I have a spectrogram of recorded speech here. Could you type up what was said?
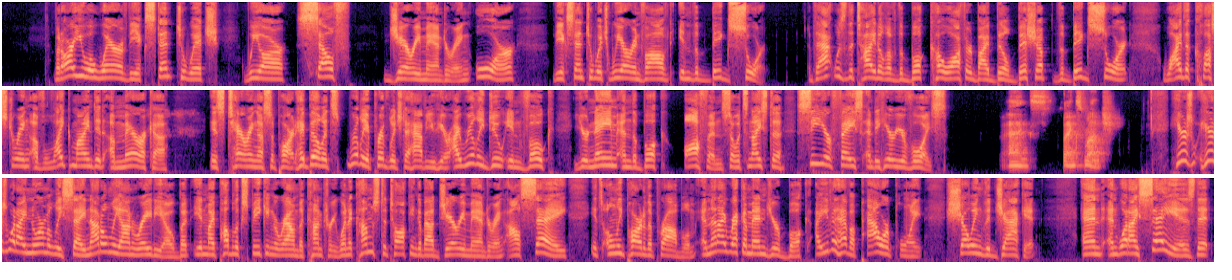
But are you aware of the extent to which we are self gerrymandering or the extent to which we are involved in the big sort? That was the title of the book co authored by Bill Bishop, The Big Sort why the clustering of like minded America is tearing us apart. Hey, Bill, it's really a privilege to have you here. I really do invoke your name and the book often, so it's nice to see your face and to hear your voice. Thanks. Thanks much. Here's here's what I normally say, not only on radio, but in my public speaking around the country. When it comes to talking about gerrymandering, I'll say it's only part of the problem. And then I recommend your book. I even have a PowerPoint showing the jacket. And and what I say is that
